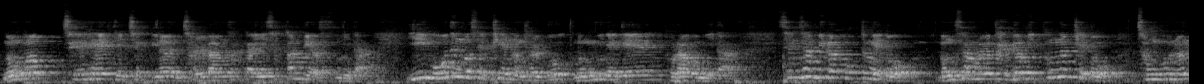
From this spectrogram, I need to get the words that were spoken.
농업 재해 대책비는 절반 가까이 삭감되었습니다. 이 모든 것의 피해는 결국 농민에게 돌아옵니다. 생산비가 폭등해도 농산물 가격이 폭락해도 정부는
